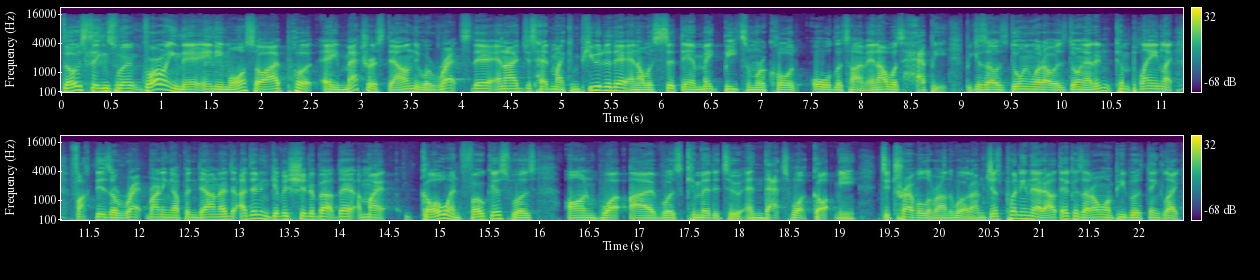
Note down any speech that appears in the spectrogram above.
those things weren't growing there anymore. So i put a mattress down. There were rats there and i just had my computer there and i would sit there and make beats and record all the time. And i was happy because i was doing what i was doing. I didn't complain like fuck there's a rat running up and down. I, I didn't give a shit about that. My goal and focus was on what i was committed to and that's what got me to travel around the world. I'm just putting that out there because i don't want people to think like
